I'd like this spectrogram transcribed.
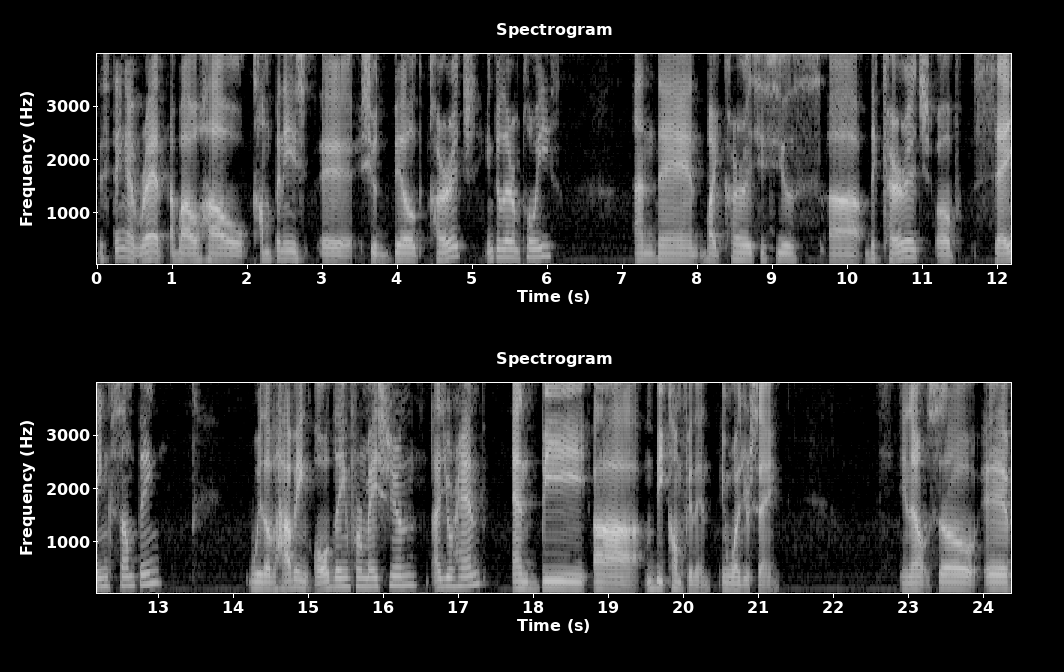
this thing i read about how companies uh, should build courage into their employees and then by courage is use uh, the courage of saying something without having all the information at your hand and be uh, be confident in what you're saying. You know so if,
